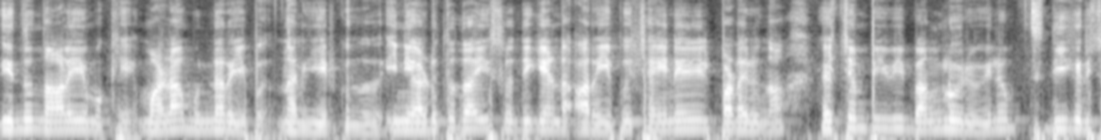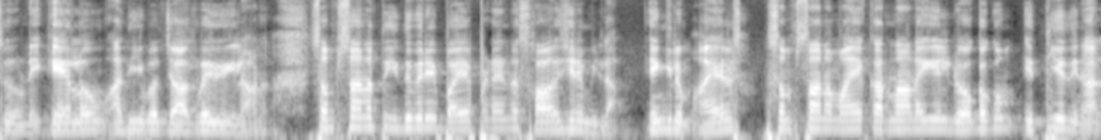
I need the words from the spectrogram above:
ഇന്നും നാളെയുമൊക്കെ മഴ മുന്നറിയിപ്പ് നൽകിയിരിക്കുന്നത്. ഇനി അടുത്തതായി ശ്രദ്ധിക്കേണ്ട അറിയിപ്പ് ചൈനയിൽ പടരുന്ന എച്ച് എം പി വി ബംഗളൂരുവിലും സ്ഥിരീകരിച്ചതോടെ കേരളവും അതീവ ജാഗ്രതയിലാണ്. സംസ്ഥാനത്ത് ഇതുവരെ ഭയപ്പെടേണ്ട സാഹചര്യമില്ല. എങ്കിലും അയൽ സംസ്ഥാനമായ കർണാടകയിൽ രോഗം എത്തിയതിനാൽ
